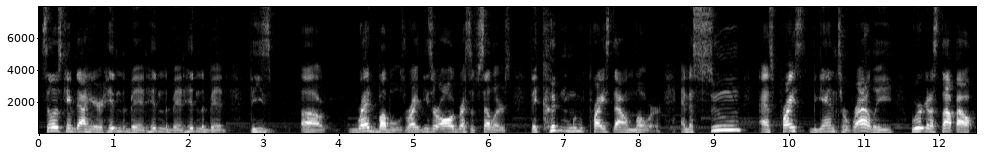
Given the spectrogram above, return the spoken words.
sellers came down here, hidden the bid, hidden the bid, hidden the bid. These uh, red bubbles, right? These are all aggressive sellers. They couldn't move price down lower. And as soon as price began to rally, we are going to stop out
